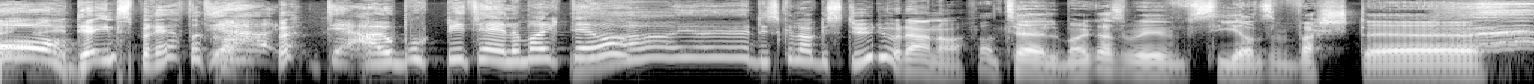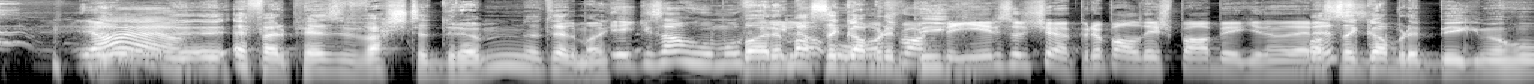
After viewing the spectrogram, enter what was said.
Åh! De er inspirert av Det Karpe. er, det er jo borte i Telemark, det òg. Ja, ja, ja, de skal lage studio der nå. Faen, Telemark altså blir Sians verste Ja, ja, ja. eh, FrPs verste drøm, Telemark. Ikke sant? Homofile og bygg. svartinger som kjøper opp alle de spa-byggene deres. Masse gamle bygg med ho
